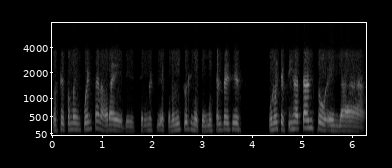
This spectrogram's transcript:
no se toma en cuenta a la hora de, de hacer un estudio económico, sino que muchas veces uno se fija tanto en, la,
